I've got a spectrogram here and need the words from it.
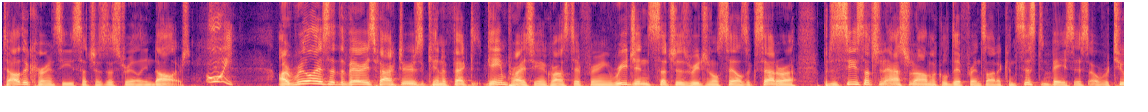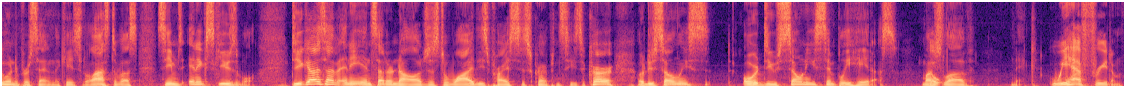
to other currencies such as Australian dollars. Oi! I realize that the various factors can affect game pricing across differing regions, such as regional sales, etc., but to see such an astronomical difference on a consistent basis, over 200% in the case of The Last of Us, seems inexcusable. Do you guys have any insider knowledge as to why these price discrepancies occur, or do Sony, or do Sony simply hate us? Much Oh. love, Nick. We have freedom,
